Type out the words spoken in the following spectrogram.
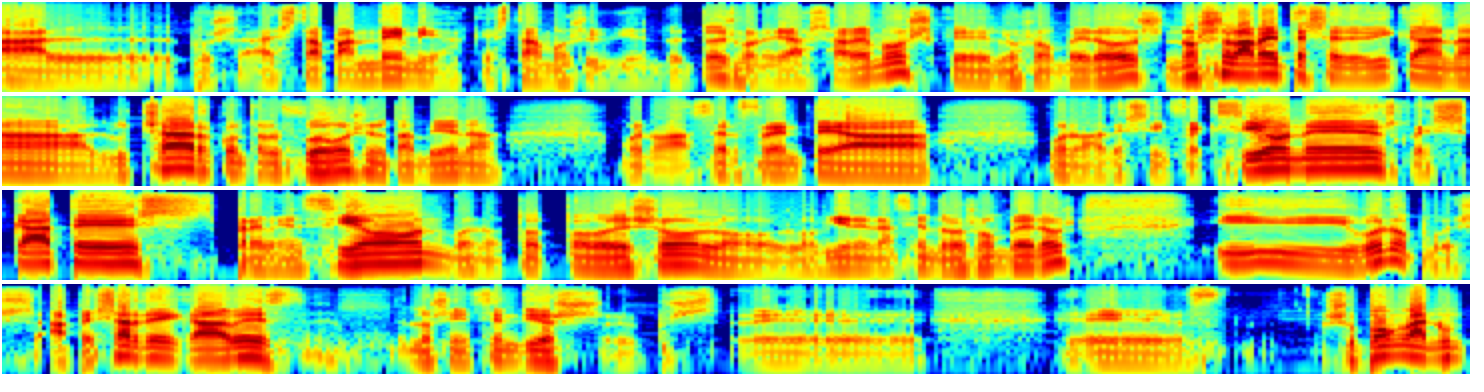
al, pues a esta pandemia que estamos viviendo. Entonces, bueno, ya sabemos que los bomberos no solamente se dedican a luchar contra el fuego, sino también a bueno a hacer frente a bueno a desinfecciones, rescates, prevención, bueno, to- todo eso lo, vienen haciendo los bomberos. Y bueno, pues a pesar de que cada vez los incendios pues, eh, eh, supongan un,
